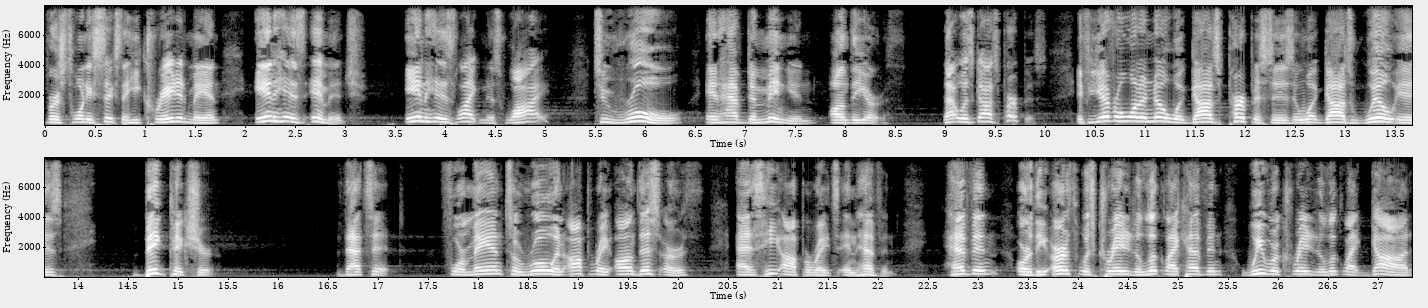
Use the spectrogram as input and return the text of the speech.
verse 26, that He created man in His image, in His likeness. Why? To rule and have dominion on the earth. That was God's purpose. If you ever want to know what God's purpose is and what God's will is, big picture, that's it. For man to rule and operate on this earth as he operates in heaven. Heaven or the earth was created to look like heaven. We were created to look like God,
